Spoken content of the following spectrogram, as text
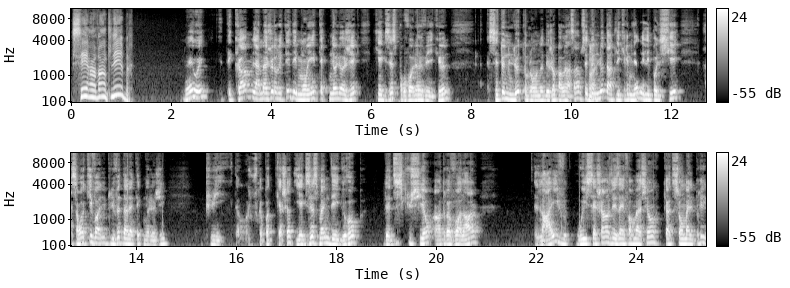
C'est en vente libre. Oui, oui. Et comme la majorité des moyens technologiques qui existent pour voler un véhicule, c'est une lutte, comme on a déjà parlé ensemble, c'est Ouais. une lutte entre les criminels et les policiers à savoir qui va aller le plus vite dans la technologie. Puis, donc, je vous ferai pas de cachette, il existe même des groupes de discussion entre voleurs live où ils s'échangent des informations quand ils sont mal pris.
